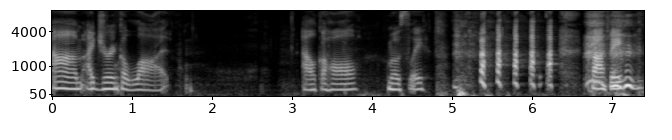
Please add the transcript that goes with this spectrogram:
Um, I drink a lot. Alcohol, mostly. Coffee.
